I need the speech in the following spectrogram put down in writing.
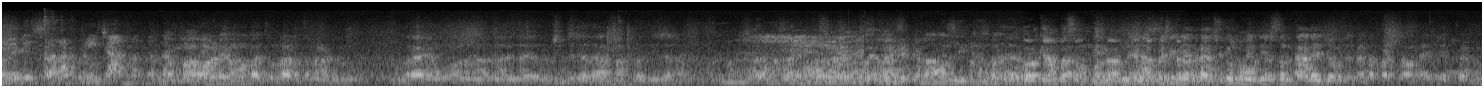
లేడీస్ ఆడపిల్లలు చాలా మంది మావాడేమో బతులు ఆడుతున్నాడు. ఇంద్రా ఏమో అది నాది వచ్చింది కదా మాకు అది ఇది అని ఒంగోలు క్యాంపస్ ఒంగోలు నేను అప్పటికి చెప్పాను స్కూల్ మీద తీసుకొని కాలేజ్ ఒకటి గంట పెడతామని అని చెప్పాను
